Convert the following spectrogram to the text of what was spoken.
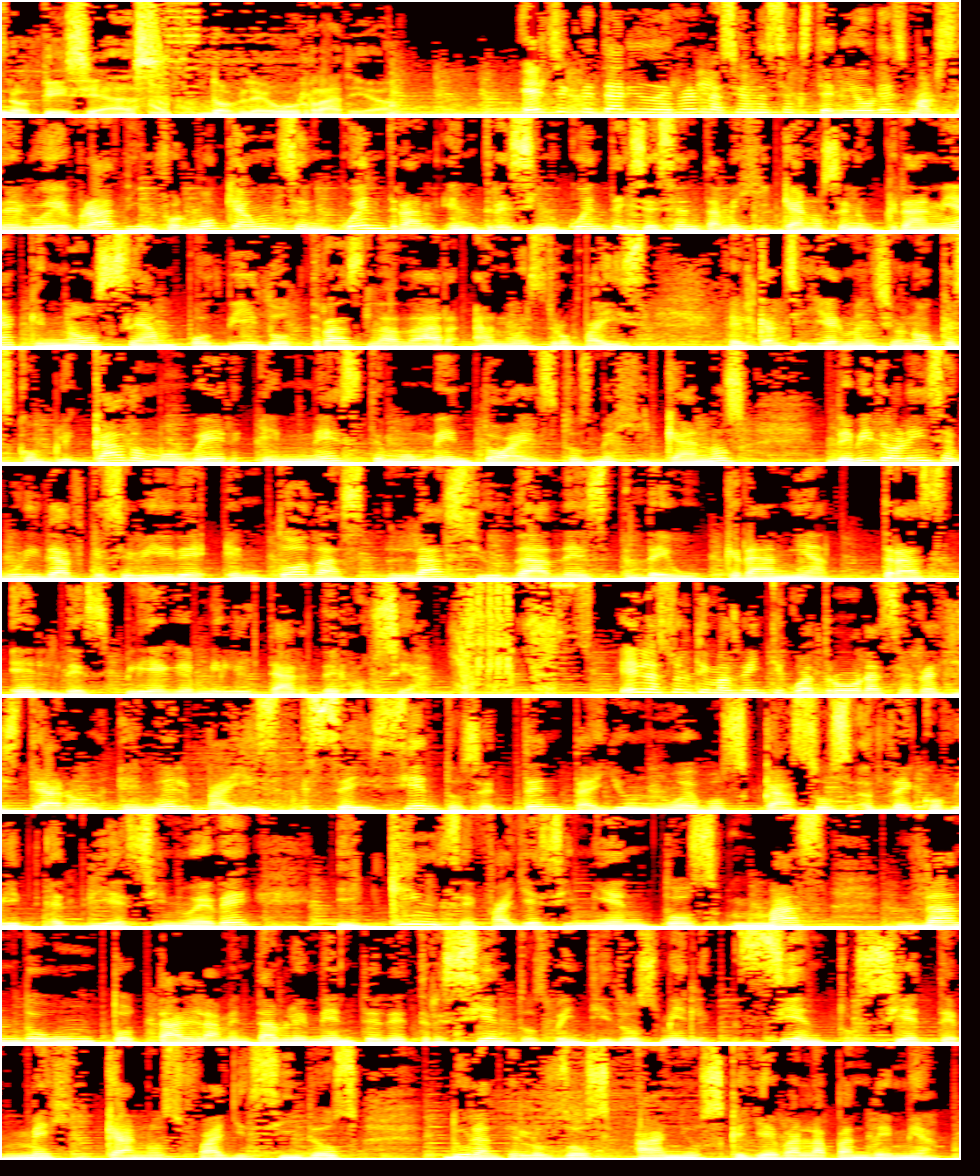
Noticias W Radio. El secretario de Relaciones Exteriores, Marcelo Ebrard, informó que aún se encuentran entre 50 y 60 mexicanos en Ucrania que no se han podido trasladar a nuestro país. El canciller mencionó que es complicado mover en este momento a estos mexicanos debido a la inseguridad que se vive en todas las ciudades de Ucrania tras el despliegue militar de Rusia. En las últimas 24 horas se registraron en el país 671 nuevos casos de COVID-19 y 15 fallecimientos más, dando un total lamentablemente de 322.107 mexicanos fallecidos durante los dos años que lleva la pandemia.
